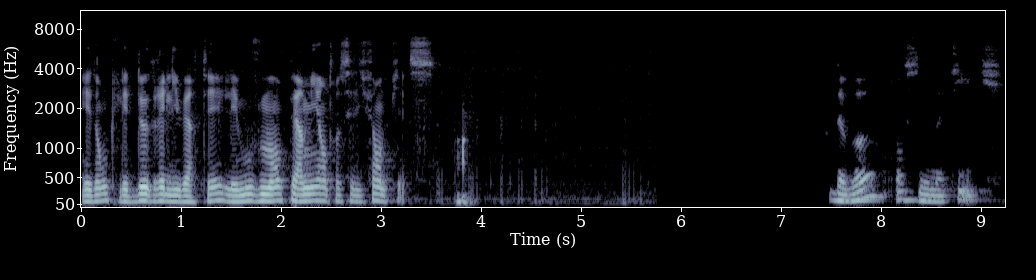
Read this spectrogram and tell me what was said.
et donc les degrés de liberté, les mouvements permis entre ces différentes pièces. Tout d'abord, en cinématique,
